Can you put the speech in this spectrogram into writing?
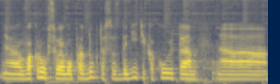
э, вокруг своего продукта создадите какую-то а,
